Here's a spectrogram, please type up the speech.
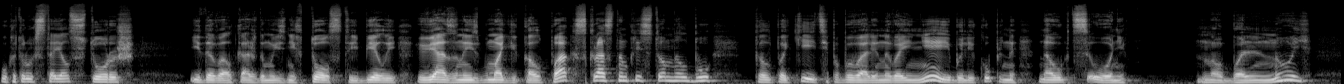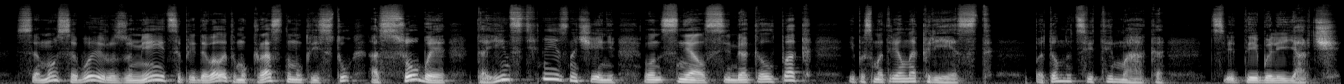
у которых стоял сторож, и давал каждому из них толстый белый вязаный из бумаги колпак с красным крестом на лбу. Колпаки эти побывали на войне и были куплены на аукционе. Но больной, само собой, разумеется, придавал этому красному кресту особое, таинственное значение. Он снял с себя колпак и посмотрел на крест, потом на цветы мака. Цветы были ярче.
